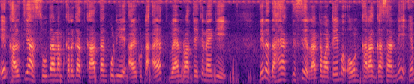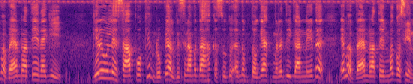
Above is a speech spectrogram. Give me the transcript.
ඒ කල්තියා සූදානම් කරගත් කාත්තන්කුඩියේ අයෙකුට අයත් වෑන් රථයක නැගී. දින 10ක් තිස්සේ රට වටේම ඔවුන් කරක් ගසන්නේ එම වෑන් රථයේ නැගී. ගිරවුල්ලේ සාප්පුවකින් රුපියල් 29000ක සුදු ඇඳුම් තොගයක් මිලදී ගන්නේද එම වෑන් රථයෙන්ම ගොසින්.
